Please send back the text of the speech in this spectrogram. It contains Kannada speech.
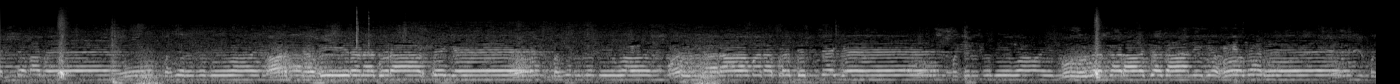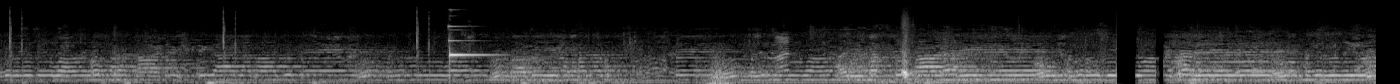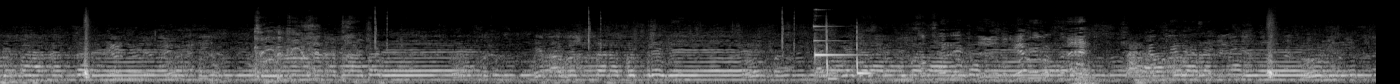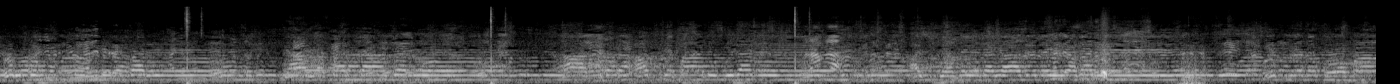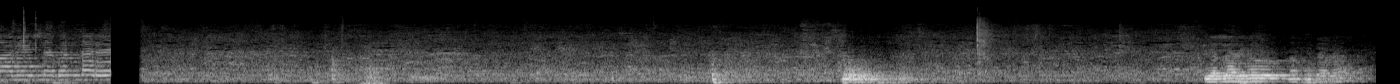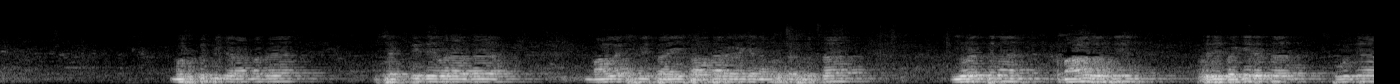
वीराश्रमदे ॐ भजरदेवाय अर्धवीरणदुराशये भजरदेवाय वरुणरामन प्रतिज्ञये भजरदेवाय मूलकराजदानिज होदरे अश्वमेध याद दैरवरे इंद्रन कोपावेशगुंडरे ಎಲ್ಲರಿಗೂ ನಮಸ್ಕಾರ. ಮುಸ್ಕುತಿ ಗ್ರಾಮದ ಶಕ್ತಿ ದೇವರಾದ ಮಹಾಲಕ್ಷ್ಮಿ ತಾಯಿ ಪಾದಾರಗಳಿಗೆ ನಮಸ್ಕರಿಸುತ್ತಾ, ಇವತ್ತಿನ ಮಹಾರಥಿ ಶ್ರೀ ಭಗೀರಥ ಪೂಜಾ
